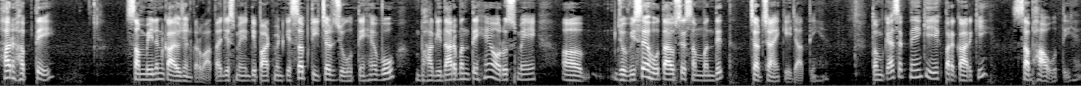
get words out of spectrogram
हर हफ़्ते सम्मेलन का आयोजन करवाता है, जिसमें डिपार्टमेंट के सब टीचर्स जो होते हैं, वो भागीदार बनते हैं और उसमें जो विषय होता है, उससे संबंधित चर्चाएँ की जाती हैं। तो हम कह सकते हैं कि एक प्रकार की सभा होती है।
